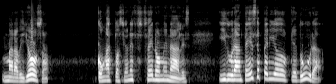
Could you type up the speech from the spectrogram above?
maravillosa, con actuaciones fenomenales y durante ese periodo que dura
